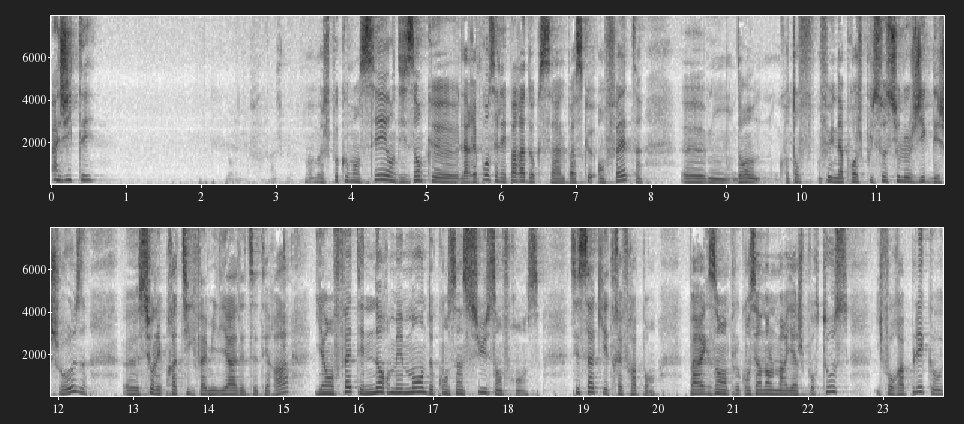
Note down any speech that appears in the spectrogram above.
agité je peux commencer en disant que la réponse, elle est paradoxale, parce qu'en en fait, euh, quand on fait une approche plus sociologique des choses, euh, sur les pratiques familiales, etc., il y a en fait énormément de consensus en France. C'est ça qui est très frappant. Par exemple, concernant le mariage pour tous, il faut rappeler qu'au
